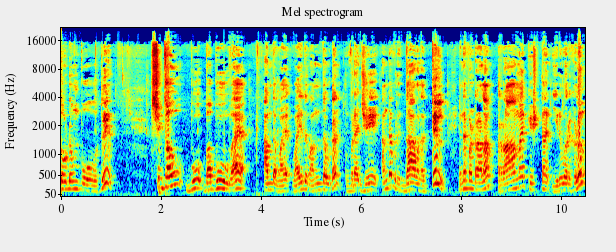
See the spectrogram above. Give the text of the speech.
தொடும்போது சிதௌ பூ பபூவ அந்த வய வயது வந்தவுடன் விரஜே அந்த விருத்தாவனத்தில் என்ன பண்ணுறாளாம் ராம கிருஷ்ணர் இருவர்களும்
